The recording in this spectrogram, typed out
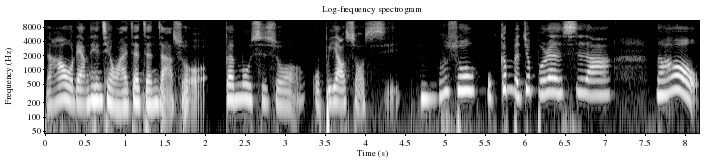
然后我两天前我还在挣扎说，说跟牧师说我不要受洗。嗯，我说我根本就不认识啊。然后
